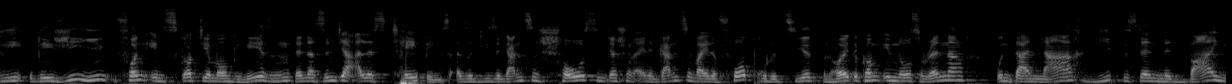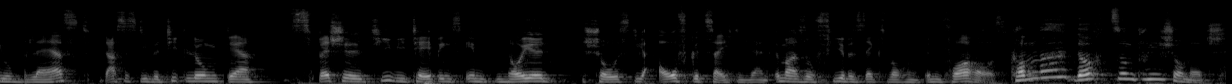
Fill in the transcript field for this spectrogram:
Re Regie von eben Scott Diamond gewesen, denn das sind ja alles Tapings. Also diese ganzen Shows sind ja schon eine ganze Weile vorproduziert und heute kommt eben No Surrender und danach gibt es denn mit Bayou Blast, das ist die Betitelung der Special TV Tapings, eben neue Shows, die aufgezeichnet werden. Immer so vier bis sechs Wochen im Voraus. Kommen wir doch zum Pre-Show-Match.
